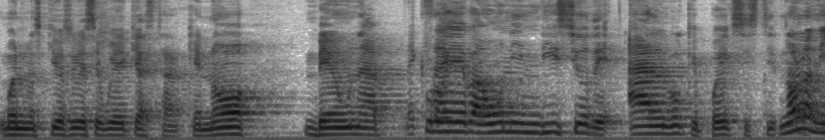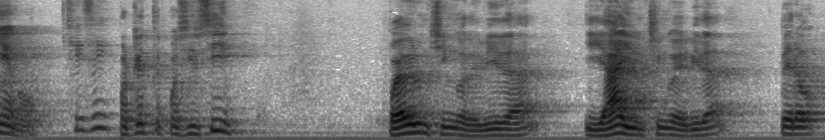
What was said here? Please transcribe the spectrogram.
Bueno, es que yo soy ese güey que hasta que no ve una Exacto. prueba, un indicio de algo que puede existir. No lo niego. Sí, sí. Porque te puedo decir, sí, puede haber un chingo de vida, y hay un chingo de vida, pero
